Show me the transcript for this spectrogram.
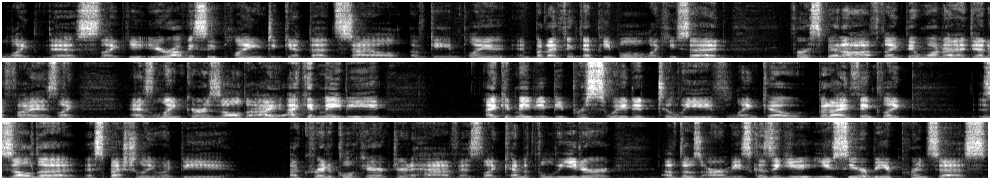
like this, like you're obviously playing to get that style of gameplay, but I think that people like you said for a spin-off, like they want to identify as like as Link or Zelda. I, I could maybe I could maybe be persuaded to leave Link out, but I think like Zelda especially would be a critical character to have as like kind of the leader of those armies because like, you you see her be a princess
